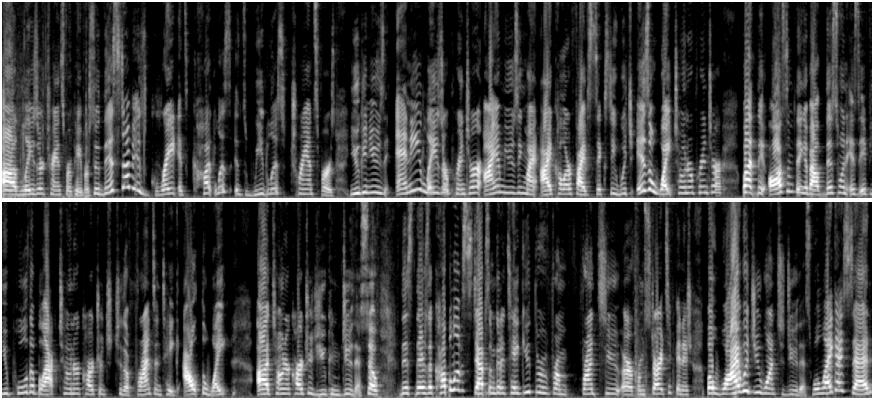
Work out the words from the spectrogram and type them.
uh, laser transfer paper. So this stuff is great. It's cutless, it's weedless transfers. You can use any laser printer. I am using my iColor 560, which is a white toner printer, but the awesome thing about this one is if you pull the black toner cartridge to the front and take out the white uh, toner cartridge, you can do this. So this, there's a couple of steps I'm gonna take you through from front to or from start to finish. But why would you want to do this? Well, like I said,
